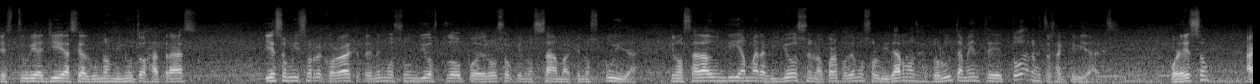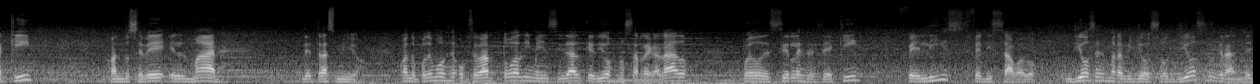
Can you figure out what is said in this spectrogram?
Estuve allí hace algunos minutos atrás y eso me hizo recordar que tenemos un Dios todopoderoso que nos ama, que nos cuida, que nos ha dado un día maravilloso en el cual podemos olvidarnos absolutamente de todas nuestras actividades. Por eso, aquí, cuando se ve el mar detrás mío, cuando podemos observar toda la inmensidad que Dios nos ha regalado, puedo decirles desde aquí feliz, feliz sábado. Dios es maravilloso, Dios es grande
